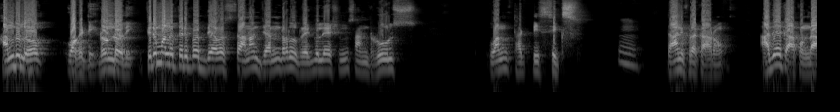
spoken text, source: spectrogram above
అందులో ఒకటి రెండోది Tirumala Tirupati Devasthanam general regulations and rules one thirty six దాని ప్రకారం అదే కాకుండా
